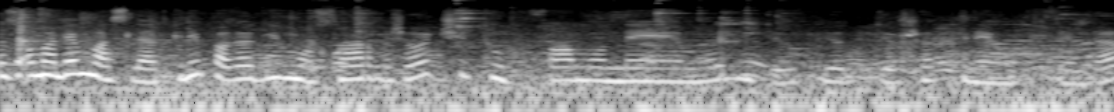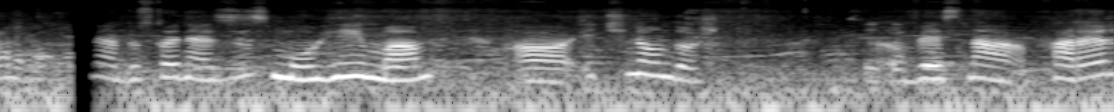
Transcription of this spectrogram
оз омадем маслиҳат кунем пага ги мо сар мешава чи туҳфа монем видеоша кунем гуфтем да. Дӯстони азиз моҳии ма ичи ном дошт? Весна фарел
